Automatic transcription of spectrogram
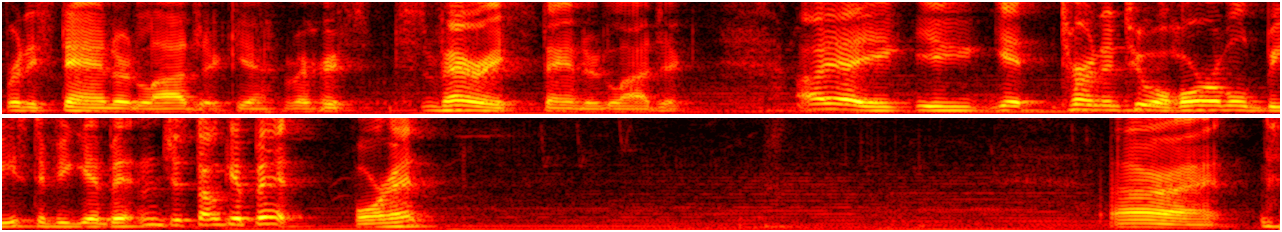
Pretty standard logic, yeah. Very, very standard logic. Oh yeah, you, you get turned into a horrible beast if you get bitten. Just don't get bit. Forehead. All right.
